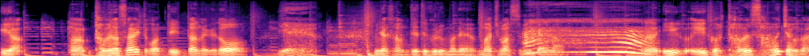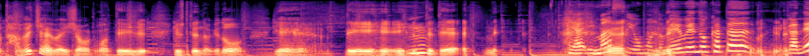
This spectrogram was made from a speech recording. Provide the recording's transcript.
いやあ食べなさいとかって言ったんだけどいやいや皆さん出てくるまで待ちますみたいな。いいいいから食べ冷めちゃうから食べちゃえばいいでしょとかって言言ってんだけどいやいやいやって言ってて、ねいやいますよ、ね本当。目上の方がね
